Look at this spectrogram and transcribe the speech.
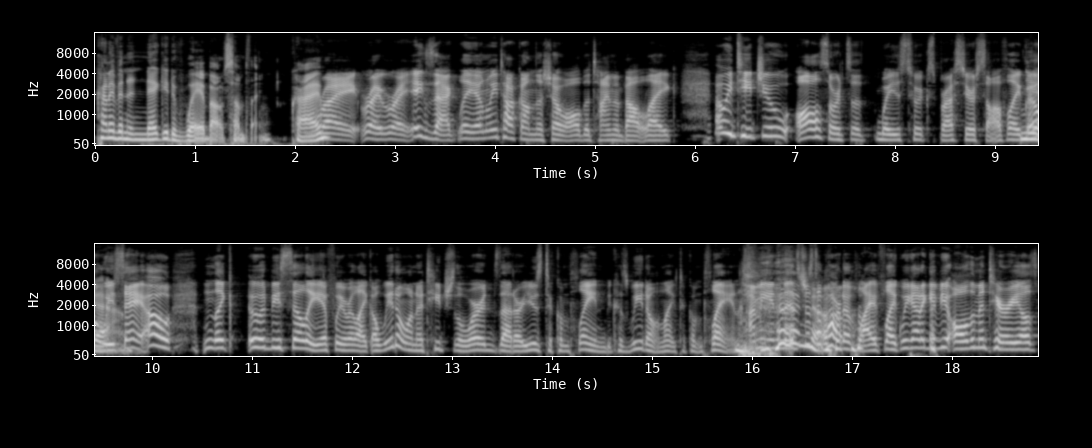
kind of in a negative way about something. Okay. Right, right, right. Exactly. And we talk on the show all the time about like, oh, we teach you all sorts of ways to express yourself. Like, oh, we say, oh, like it would be silly if we were like, oh, we don't want to teach the words that are used to complain because we don't like to complain. I mean, it's just a part of life. Like, we got to give you all the materials.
